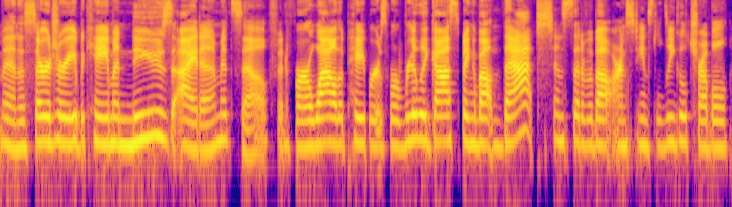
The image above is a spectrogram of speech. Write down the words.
and the surgery became a news item itself. And for a while, the papers were really gossiping about that instead of about Arnstein's legal trouble.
